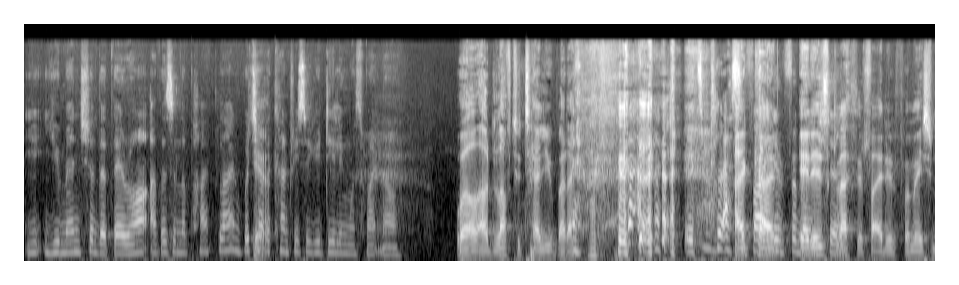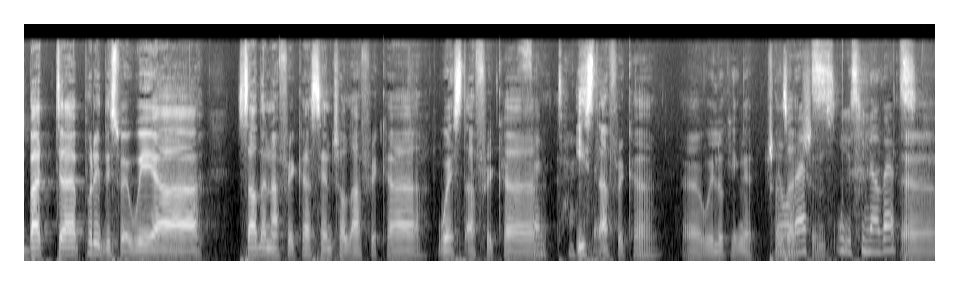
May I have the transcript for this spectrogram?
you, you, mentioned that there are others in the pipeline. Which yeah. other countries are you dealing with right now? Well, I'd love to tell you, but I can't. it's classified information. It is classified information. But uh, put it this way: we are Southern Africa, Central Africa, West Africa, Fantastic. East Africa. Uh, we're looking at transactions. you see, now that's, Uh,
